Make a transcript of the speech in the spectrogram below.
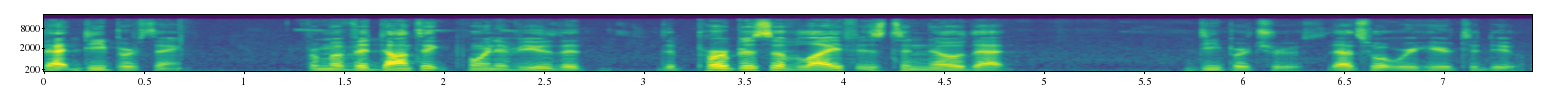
that deeper thing. From a Vedantic point of view, that the purpose of life is to know that deeper truth. That's what we're here to do.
